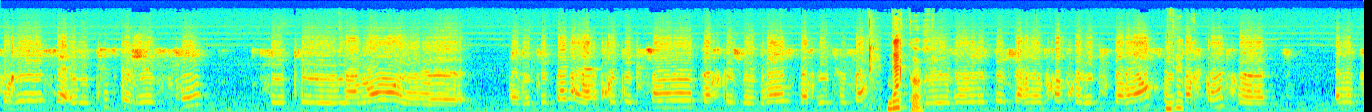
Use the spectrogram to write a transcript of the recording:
Pourrais, tout ce que je sais, c'est que maman elle n'était pas dans la protection, peur que je me blesse, peur de tout ça. D'accord. Nous ont laissé faire nos propres expériences, mais par contre, euh, elle ne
